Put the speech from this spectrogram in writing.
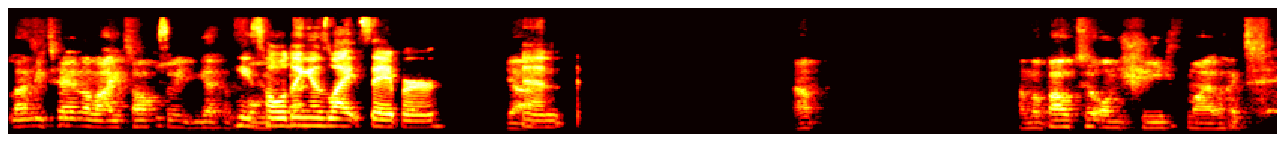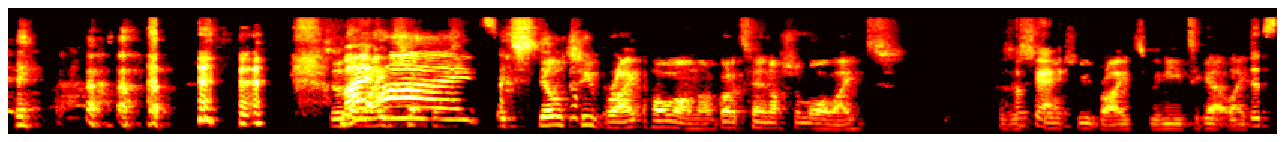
Let me turn the lights off so you can get the. He's holding his lightsaber. Yeah. And I'm, I'm about to unsheath my lightsaber. so my eyes. It's still too bright. Hold on, I've got to turn off some more lights because it's okay. still too bright. We need to get like just,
